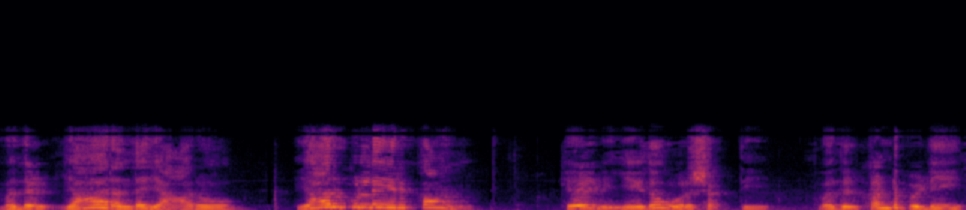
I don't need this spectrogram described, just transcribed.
பதில் யார் அந்த யாரோ? யாருக்குள்ள இருக்கான்? கேள்வி ஏதோ ஒரு சக்தி. பதில் கண்டுபிடி.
